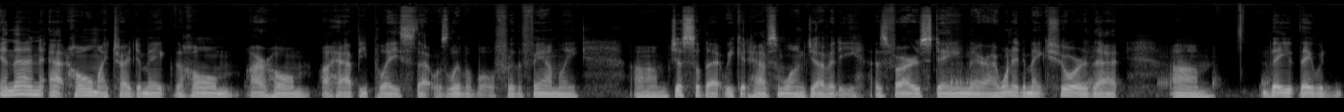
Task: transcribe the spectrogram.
and then at home, I tried to make the home, our home, a happy place that was livable for the family um, just so that we could have some longevity as far as staying there. I wanted to make sure that um, they they would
